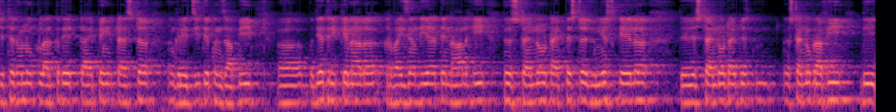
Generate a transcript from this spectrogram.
ਜਿੱਥੇ ਤੁਹਾਨੂੰ ਕਲਰਕ ਦੇ ਟਾਈਪਿੰਗ ਟੈਸਟ ਅੰਗਰੇਜ਼ੀ ਤੇ ਪੰਜਾਬੀ ਵਧੀਆ ਤਰੀਕੇ ਨਾਲ ਕਰਵਾਈ ਜਾਂਦੀ ਹੈ ਤੇ ਨਾਲ ਹੀ ਸਟੈਨੋ ਟਾਈਪਿਸਟ ਜੂਨੀਅਰ ਸਕੇਲ ਤੇ ਸਟੈਨੋ ਸਟੈਨੋਗ੍ਰਾਫੀ ਦੀ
